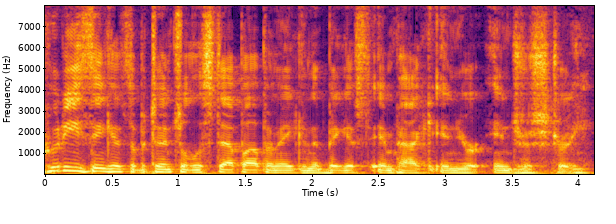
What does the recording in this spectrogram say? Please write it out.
Who do you think has the potential to step up and making the biggest impact in your industry?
